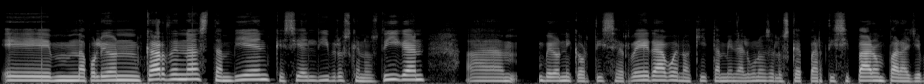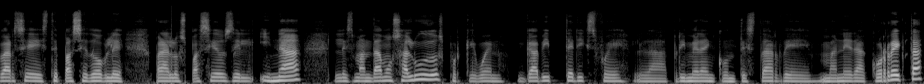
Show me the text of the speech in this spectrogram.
Eh, Napoleón Cárdenas también, que si hay libros que nos digan. Verónica Ortiz Herrera, bueno, aquí también algunos de los que participaron para llevarse este pase doble para los paseos del INA. Les mandamos saludos porque, bueno, Gaby Pterix fue la primera en contestar de manera correcta,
